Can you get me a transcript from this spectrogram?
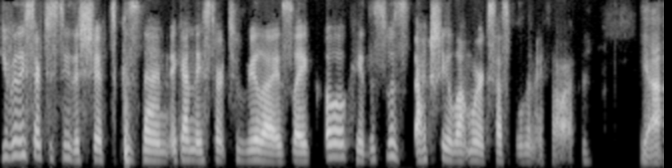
you really start to see the shift because then again they start to realize like, oh, okay, this was actually a lot more accessible than I thought. Yeah,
